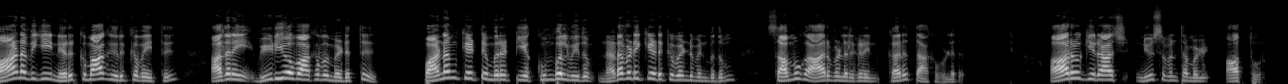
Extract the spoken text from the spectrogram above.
மாணவியை நெருக்கமாக இருக்க வைத்து அதனை வீடியோவாகவும் எடுத்து பணம் கேட்டு மிரட்டிய கும்பல் மீதும் நடவடிக்கை எடுக்க வேண்டும் என்பதும் சமூக ஆர்வலர்களின் கருத்தாக உள்ளது. Arokiyaraj news seven Tamil Attur.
